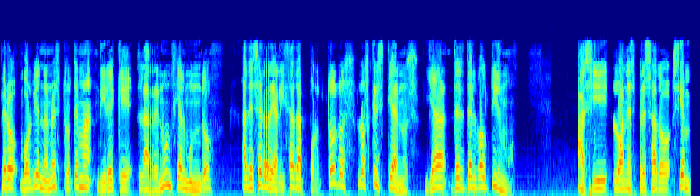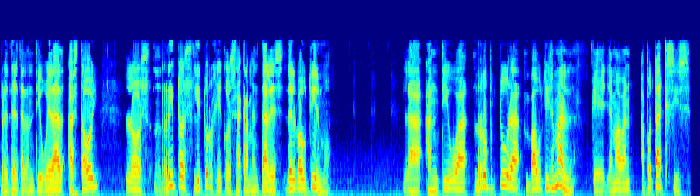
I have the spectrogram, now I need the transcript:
Pero volviendo a nuestro tema, diré que la renuncia al mundo ha de ser realizada por todos los cristianos ya desde el bautismo. Así lo han expresado siempre desde la antigüedad hasta hoy los ritos litúrgicos sacramentales del bautismo. La antigua ruptura bautismal, que llamaban apotaxis,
